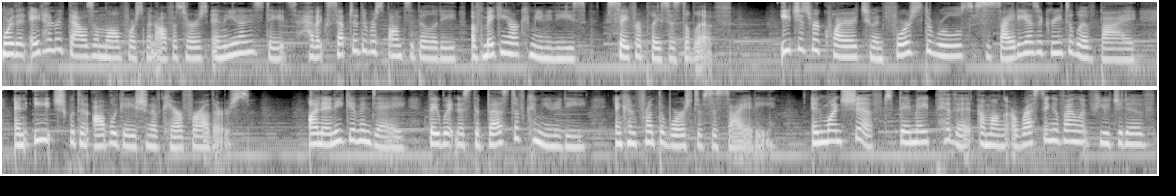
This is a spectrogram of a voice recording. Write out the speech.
More than 800,000 law enforcement officers in the United States have accepted the responsibility of making our communities safer places to live. Each is required to enforce the rules society has agreed to live by, and each with an obligation of care for others. On any given day, they witness the best of community and confront the worst of society. In one shift, they may pivot among arresting a violent fugitive,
